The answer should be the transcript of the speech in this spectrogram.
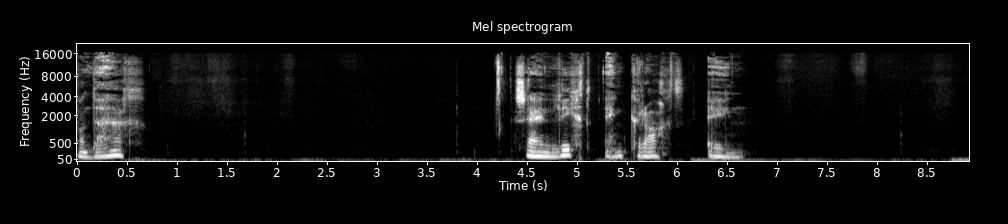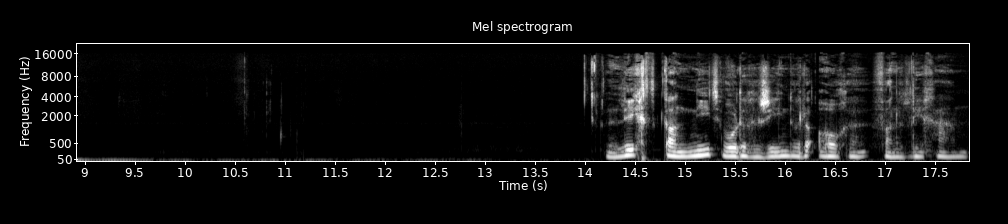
Vandaag zijn licht en kracht één. Licht kan niet worden gezien door de ogen van het lichaam.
